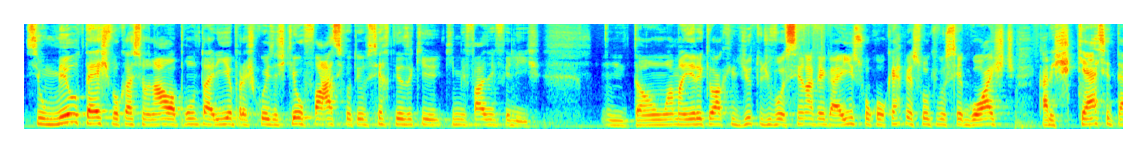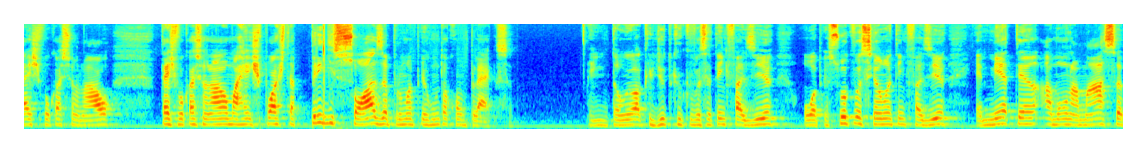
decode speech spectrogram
se o meu teste vocacional apontaria para as coisas que eu faço, que eu tenho certeza que, que me fazem feliz. Então, a maneira que eu acredito de você navegar isso, ou qualquer pessoa que você goste, cara, esquece teste vocacional. Teste vocacional é uma resposta preguiçosa para uma pergunta complexa. Então eu acredito que o que você tem que fazer, ou a pessoa que você ama tem que fazer, é meter a mão na massa,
